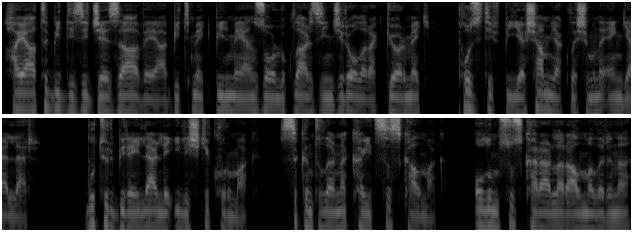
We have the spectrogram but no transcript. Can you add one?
Hayatı bir dizi ceza veya bitmek bilmeyen zorluklar zinciri olarak görmek, pozitif bir yaşam yaklaşımını engeller. Bu tür bireylerle ilişki kurmak, sıkıntılarına kayıtsız kalmak, olumsuz kararlar almalarına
